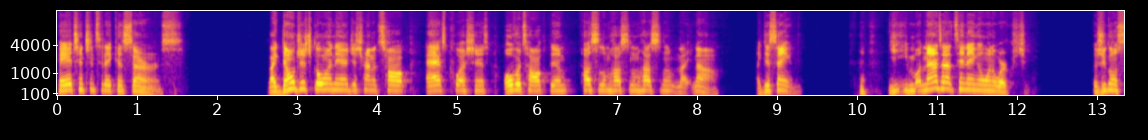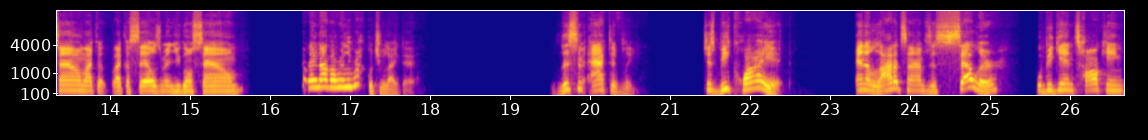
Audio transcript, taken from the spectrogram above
Pay attention to their concerns. Like, don't just go in there just trying to talk, ask questions, over talk them, hustle them, hustle them, hustle them. Like, nah, like this ain't. You, you, nine times out of ten ain't gonna want to work with you because you're gonna sound like a like a salesman. You're gonna sound. They're not gonna really rock with you like that. Listen actively. Just be quiet. And a lot of times the seller will begin talking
